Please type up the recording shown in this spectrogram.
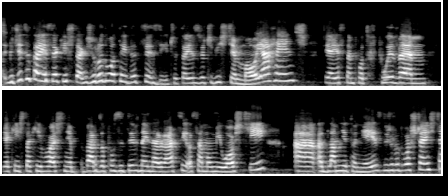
Co, gdzie tutaj jest jakieś tak źródło tej decyzji? Czy to jest rzeczywiście moja chęć? Czy ja jestem pod wpływem jakiejś takiej właśnie bardzo pozytywnej narracji o samomiłości, a, a dla mnie to nie jest źródło szczęścia?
